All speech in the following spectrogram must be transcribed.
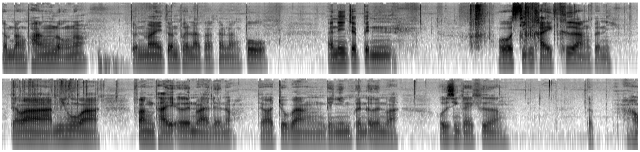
กำลังพังลงเนาะต้นไม้ต้นเพื่อนเราก็กำลังปลูกอันนี้จะเป็นโหสิงไข่เครื่องตัวนี้ แต่ว่ามีฮู้ว่า ฟังไทยเอิ้นไว้เลยเนาะแต่ว่าจูบางได้ยินเพิ่นเอิ้นว่าโหสิงไข่เครื่อง แบบเฮา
